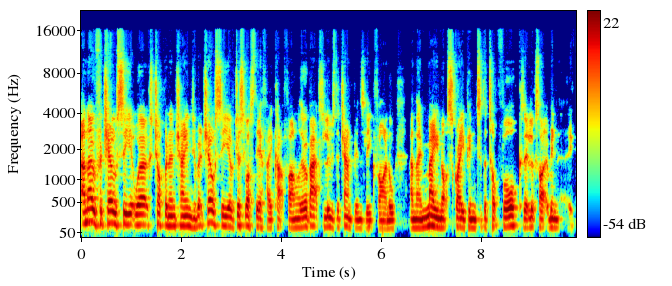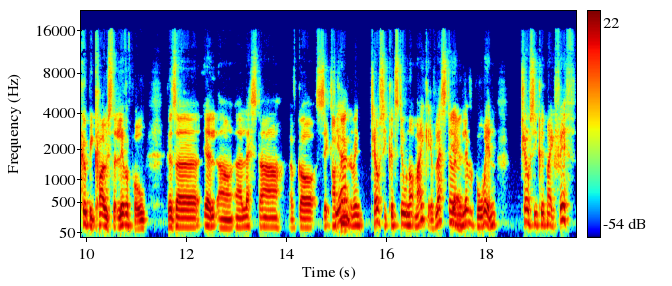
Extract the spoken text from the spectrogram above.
I know for Chelsea it works chopping and changing, but Chelsea have just lost the FA Cup final. They're about to lose the Champions League final, and they may not scrape into the top four because it looks like. I mean, it could be close that Liverpool, because uh, yeah, uh, uh, Leicester have got six. I yeah, think- I mean Chelsea could still not make it if Leicester Yeah. and Liverpool win. Chelsea could make fifth,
